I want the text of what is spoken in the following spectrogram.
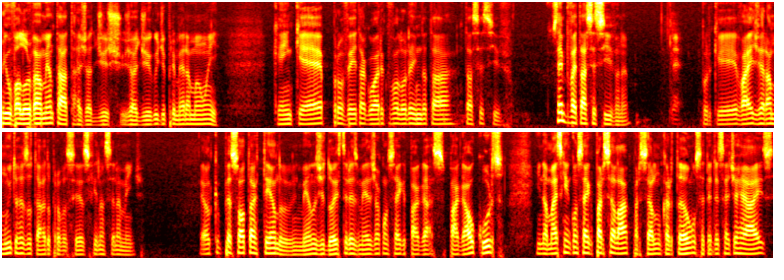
E o valor vai aumentar, tá? Já, já digo de primeira mão aí. Quem quer, aproveita agora que o valor ainda está tá acessível. Sempre vai estar tá acessível, né? É. Porque vai gerar muito resultado para vocês financeiramente. É o que o pessoal está tendo. Em menos de dois, três meses já consegue pagar, pagar o curso. Ainda mais quem consegue parcelar. Parcela no cartão, R$ reais.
